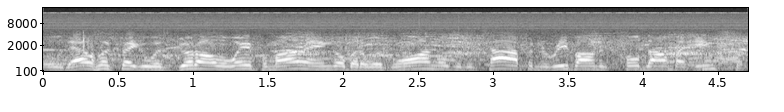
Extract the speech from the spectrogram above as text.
Oh, that looked like it was good all the way from our angle, but it was long over the top, and the rebound is pulled down by Inkster.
